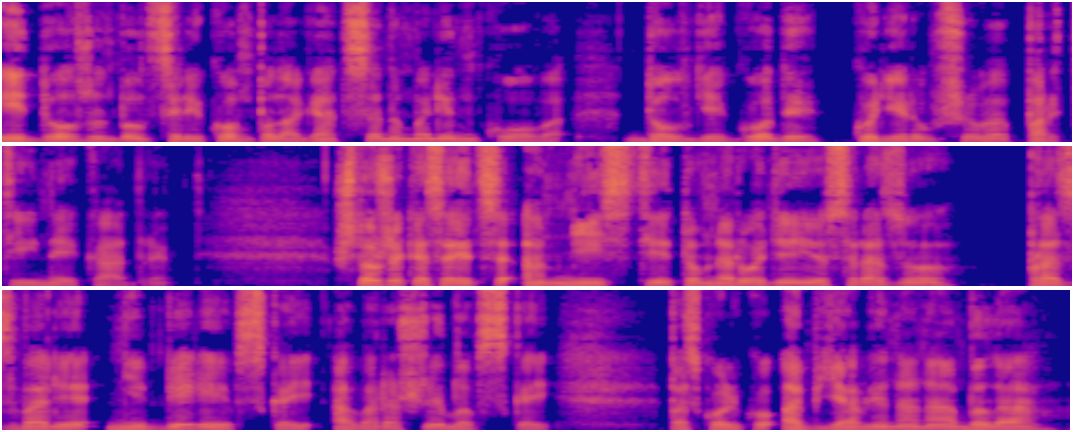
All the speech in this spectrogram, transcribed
и должен был целиком полагаться на Маленкова, долгие годы курировавшего партийные кадры. Что же касается амнистии, то в народе ее сразу прозвали не Бериевской, а Ворошиловской, поскольку объявлена она была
